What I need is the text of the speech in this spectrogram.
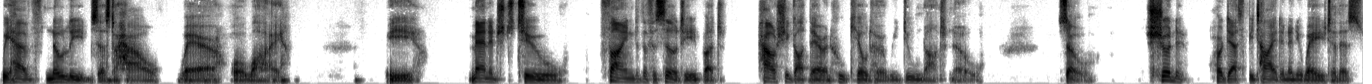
we have no leads as to how, where, or why we managed to find the facility, but how she got there and who killed her, we do not know. So, should her death be tied in any way to this,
